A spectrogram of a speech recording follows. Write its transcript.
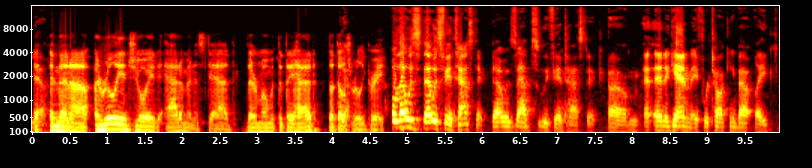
yeah. And then uh, I really enjoyed Adam and his dad. Their moment that they had. Thought that was really great. Oh, that was that was fantastic. That was absolutely fantastic. Um, and, and again, if we're talking about like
